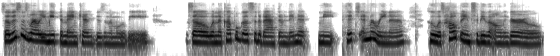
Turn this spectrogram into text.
So this is where we meet the main characters in the movie. So when the couple goes to the bathroom, they met, meet Pitch and Marina, who was hoping to be the only girl,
